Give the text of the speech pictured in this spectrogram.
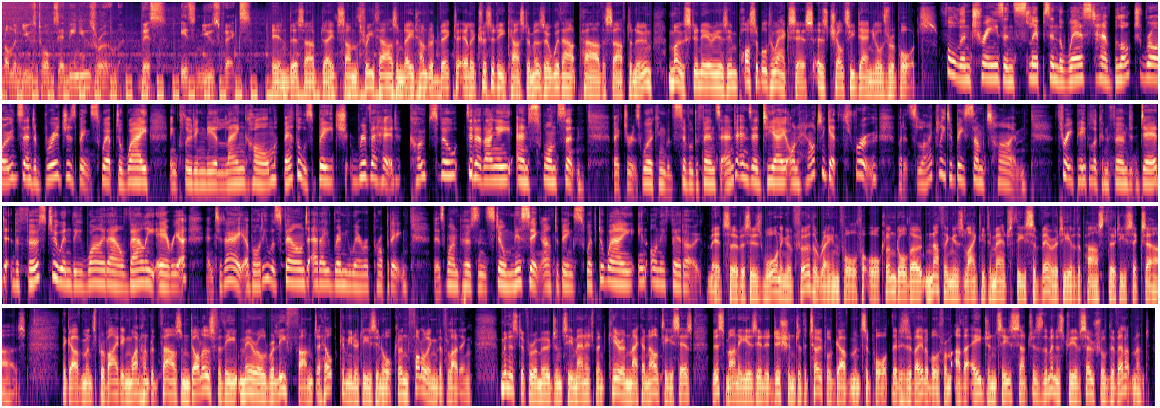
From the Newstalk ZB Newsroom, this is Newsfix. In this update, some 3,800 Vector electricity customers are without power this afternoon, most in areas impossible to access, as Chelsea Daniels reports. Fallen trees and slips in the west have blocked roads and a bridge has been swept away, including near Laingholm, Bethells Beach, Riverhead, Coatesville, Titirangi and Swanson. Vector is working with Civil Defence and NZTA on how to get through, but it's likely to be some time. Three people are confirmed dead, the first two in the Wairau Valley area, and today a body was found at a Remuera property. There's one person still missing after being swept away in Onewhero. Met Service is warning of further rainfall for Auckland, although nothing is likely to match the severity of the past 36 hours. The government's providing $100,000 for the Mayoral Relief Fund to help communities in Auckland following the flooding. Minister for Emergency Management Kieran McAnulty says this money is in addition to the total government support that is available from other agencies such as the Ministry of Social Development.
